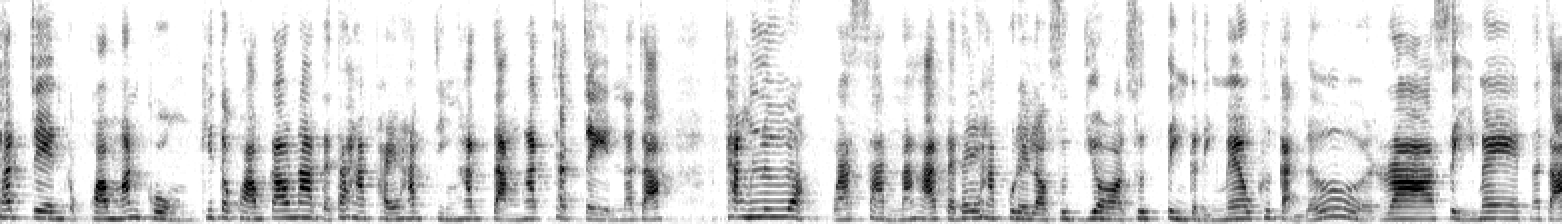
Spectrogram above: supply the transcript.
ชัดเจนกับความมั่นคง คิดแต่ความก้าวหน้า แต่ถ้าฮักไพฮักจริงฮักจังฮักชัดเจนนะจ๊ะทั้งเลือกว่าสันนะคะ แต่ได้ฮักผู้ใดเราสุดยอดสุดติ่งกระดิ่งแมวคือกันเด้อราศีเมษนะจ๊ะ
